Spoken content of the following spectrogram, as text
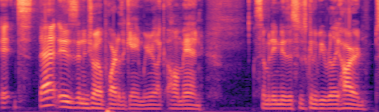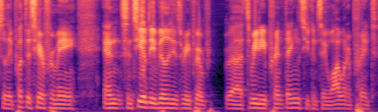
it's that is an enjoyable part of the game where you're like, oh man. Somebody knew this was going to be really hard, so they put this here for me. And since you have the ability to 3D print, uh, 3D print things, you can say, "Well, I want to print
